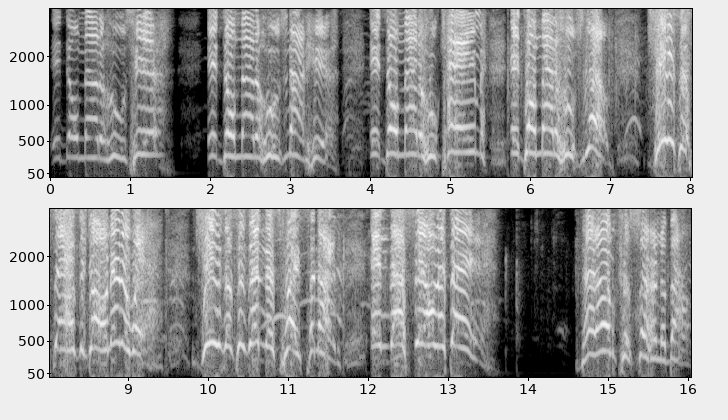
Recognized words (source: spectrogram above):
It don't matter who's here. It don't matter who's not here. It don't matter who came. It don't matter who's left. Jesus hasn't gone anywhere. Jesus is in this place tonight. And that's the only thing that I'm concerned about.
